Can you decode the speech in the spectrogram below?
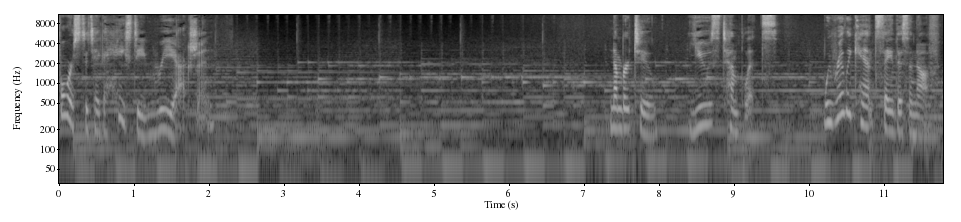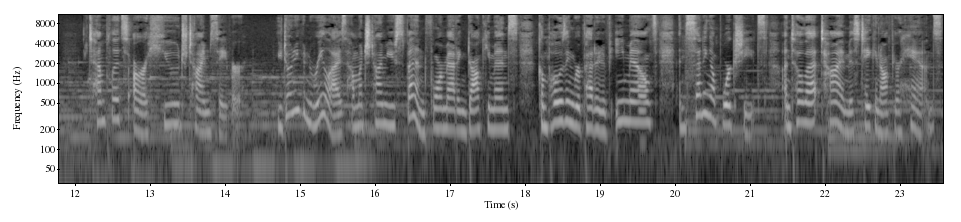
forced to take a hasty reaction. Number two, use templates. We really can't say this enough. Templates are a huge time saver. You don't even realize how much time you spend formatting documents, composing repetitive emails, and setting up worksheets until that time is taken off your hands.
